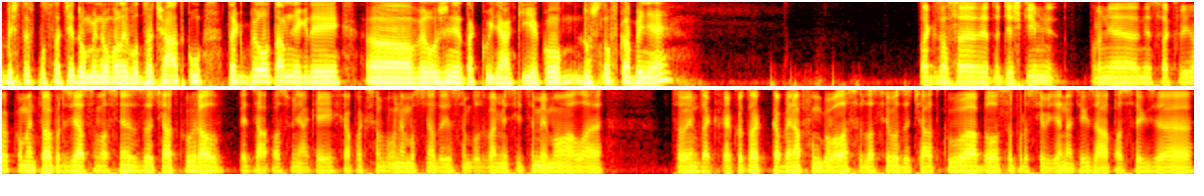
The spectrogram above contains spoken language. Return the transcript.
Vy jste v podstatě dominovali od začátku, tak bylo tam někdy vyloženě takový nějaký jako dusno v kabině? Tak zase je to těžký pro mě něco takového komentovat, protože já jsem vlastně z začátku hrál pět zápasů nějakých a pak jsem onemocněl, takže jsem byl dva měsíce mimo, ale co vím, tak jako ta kabina fungovala, sedla si od začátku a bylo to prostě vidět na těch zápasech, že,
